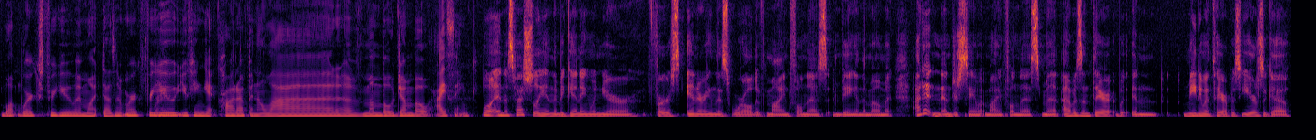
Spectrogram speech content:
what works for you and what doesn't work for you, you can get caught up in a lot of mumbo jumbo, I think. Well, and especially in the beginning when you're first entering this world of mindfulness and being in the moment. I didn't understand what mindfulness meant. I was in there in meeting with therapists years ago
